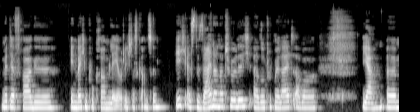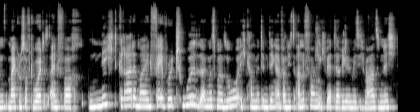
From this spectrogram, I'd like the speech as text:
mit der Frage, in welchem Programm layout ich das Ganze. Ich als Designer natürlich, also tut mir leid, aber ja, ähm, Microsoft Word ist einfach nicht gerade mein Favorite Tool, sagen wir es mal so. Ich kann mit dem Ding einfach nichts anfangen. Ich werde da regelmäßig wahnsinnig,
